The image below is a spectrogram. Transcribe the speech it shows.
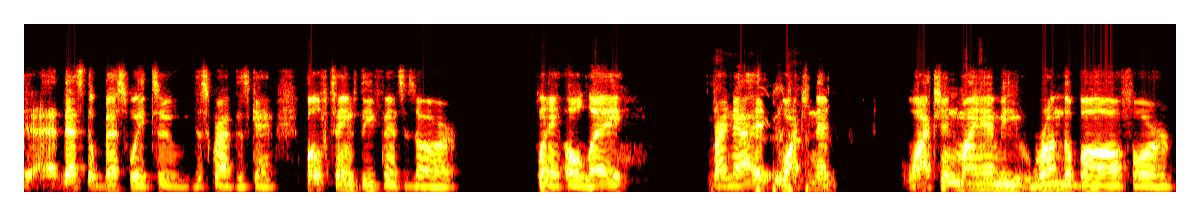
Uh, That's the best way to describe this game. Both teams' defenses are playing olé right now. Watching that, watching Miami run the ball for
